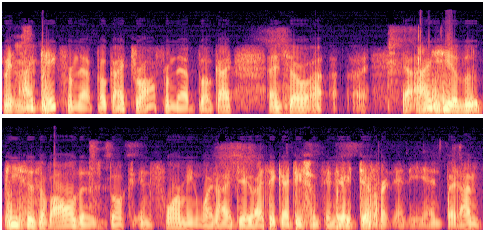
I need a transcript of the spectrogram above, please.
I mean, I take from that book. I draw from that book. I and so I, I see a little pieces of all those books informing what I do. I think I do something very different in the end, but I'm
